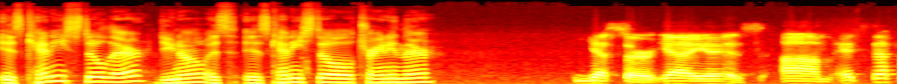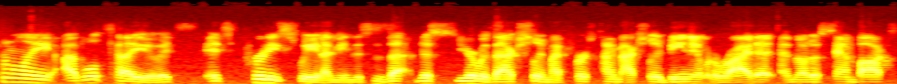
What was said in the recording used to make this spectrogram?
is Kenny still there? Do you know is is Kenny still training there? Yes, sir. Yeah, he is. Um, it's definitely. I will tell you, it's it's pretty sweet. I mean, this is that this year was actually my first time actually being able to ride it at Moto Sandbox.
